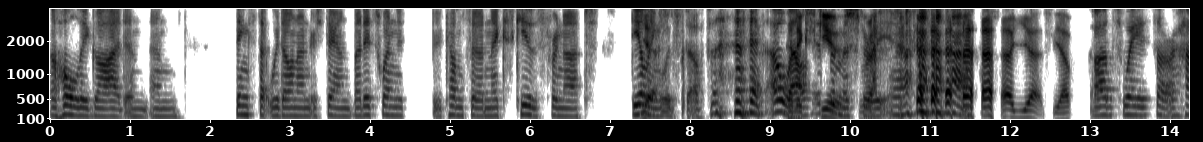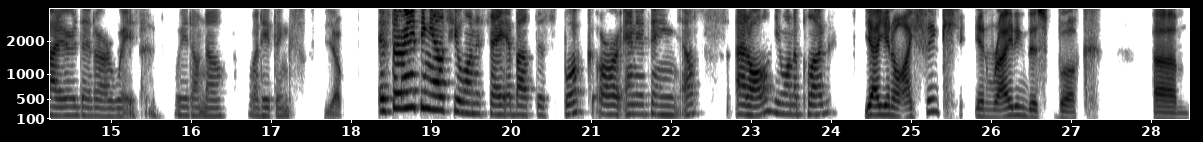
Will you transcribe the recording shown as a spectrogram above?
a holy God and and things that we don't understand. But it's when it becomes an excuse for not dealing yes. with stuff. oh well, excuse, it's a mystery. Right. Yeah. yes. Yep. God's ways are higher than our ways, and we don't know what He thinks. Yep. Is there anything else you want to say about this book, or anything else at all you want to plug? Yeah, you know, I think in writing this book, um,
